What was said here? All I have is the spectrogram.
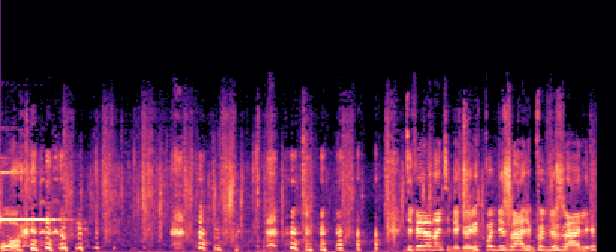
О! Теперь она тебе говорит, побежали, побежали.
